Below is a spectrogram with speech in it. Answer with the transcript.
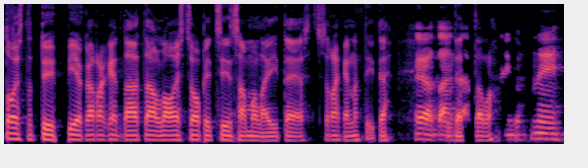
toista tyyppiä, joka rakentaa taloa, ja sitten opit siinä samalla itse, ja sitten sä rakennat itse, itse talo. Niin, niin.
